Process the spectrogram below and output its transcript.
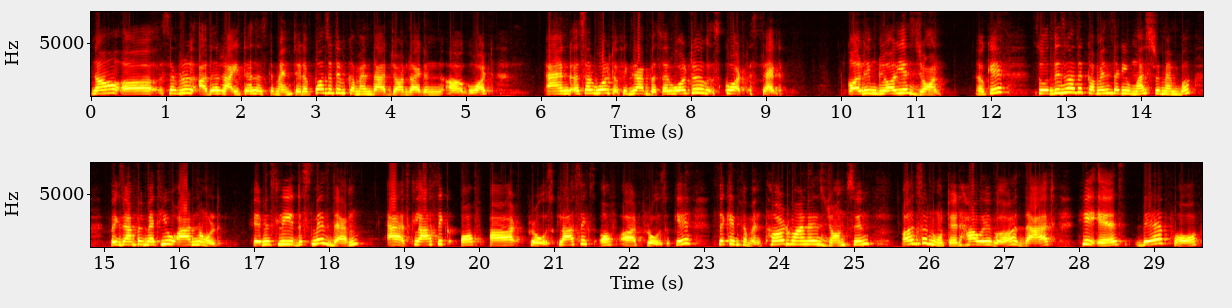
Now, uh, several other writers has commented a positive comment that John Dryden uh, got. And Sir Walter, for example, Sir Walter Scott said, called him Glorious John. Okay, so these are the comments that you must remember. For example, Matthew Arnold famously dismissed them as classic of our prose, classics of our prose. Okay, second comment. Third one is Johnson also noted, however, that he is therefore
